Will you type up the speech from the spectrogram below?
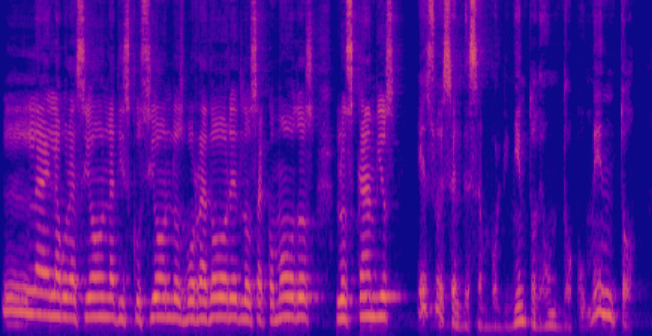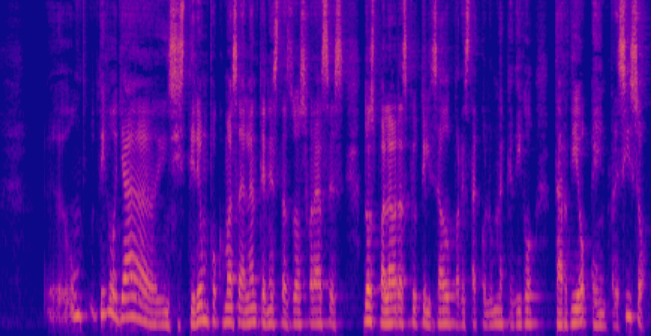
la elaboración, la discusión, los borradores, los acomodos, los cambios, eso es el desenvolvimiento de un documento digo, ya insistiré un poco más adelante en estas dos frases, dos palabras que he utilizado para esta columna que digo tardío e impreciso.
